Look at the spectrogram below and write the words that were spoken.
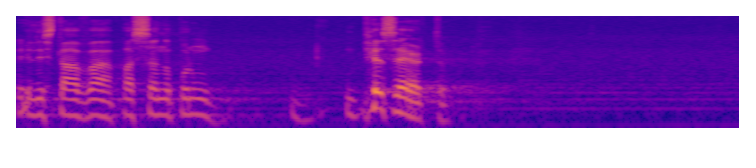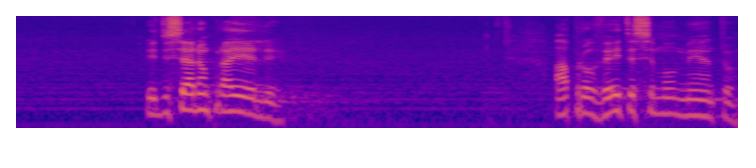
ele estava passando por um deserto. E disseram para ele: aproveite esse momento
